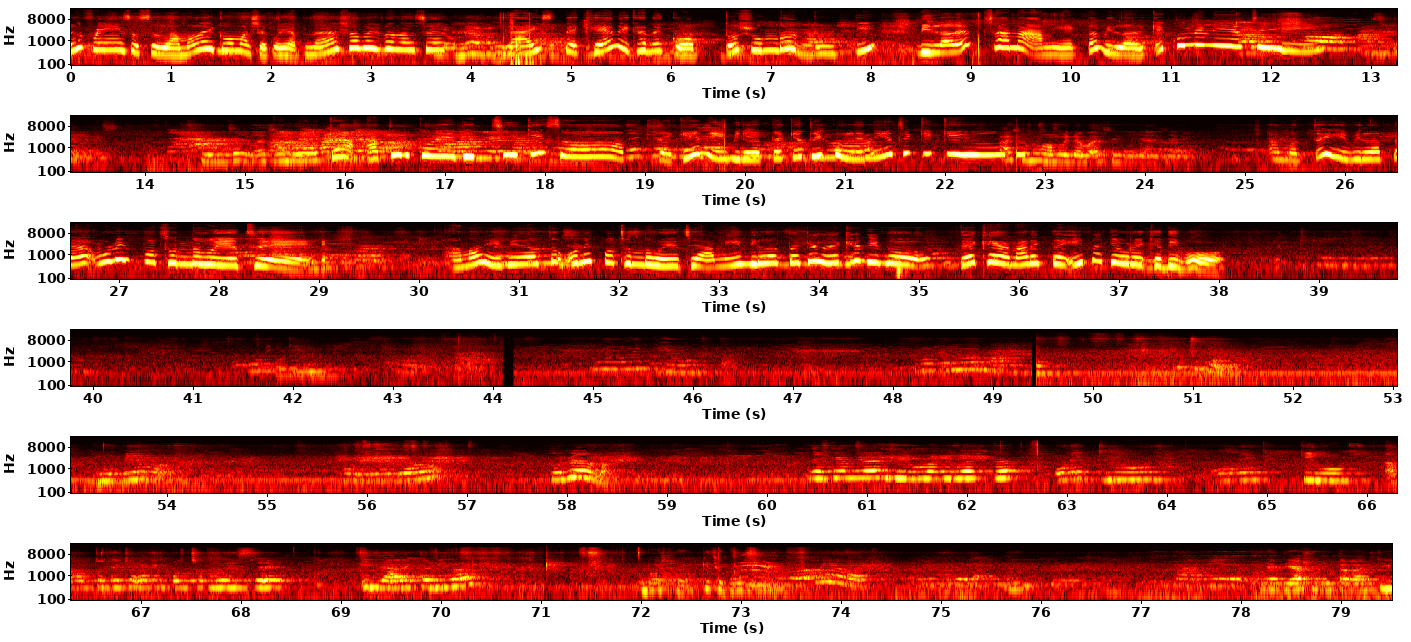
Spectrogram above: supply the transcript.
Hello friends আসসালামু আলাইকুম আশা করি আপনারা সবাই ভালো আছেন। গাইস দেখেন এখানে কত সুন্দর দুটি বিলালের ছানা। আমি একটা বিলালকে কোলে নিয়েছি। আমি ওকে আদর করে দিচ্ছি কি সব। দেখেন এই বিলালটাকে তুই কোলে নিয়েছি কি কি আমার তো এই বিলালটা অনেক পছন্দ হয়েছে। আমার এই বিড়ালটা অনেক পছন্দ হয়েছে। আমি এই বিড়ালটাকে রেখে দিব। দেখেন, আরেকটা এটাকেও রেখে দিব। না দেখেন guys, এগুলো বিলাসটা অনেক কিউট অনেক কিউট আমার তো দেখে অনেক পছন্দ হয়েছে। এই যে আরেকটা বিলাস বসো কিছু না দেয়া শুধু তার আন্টি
